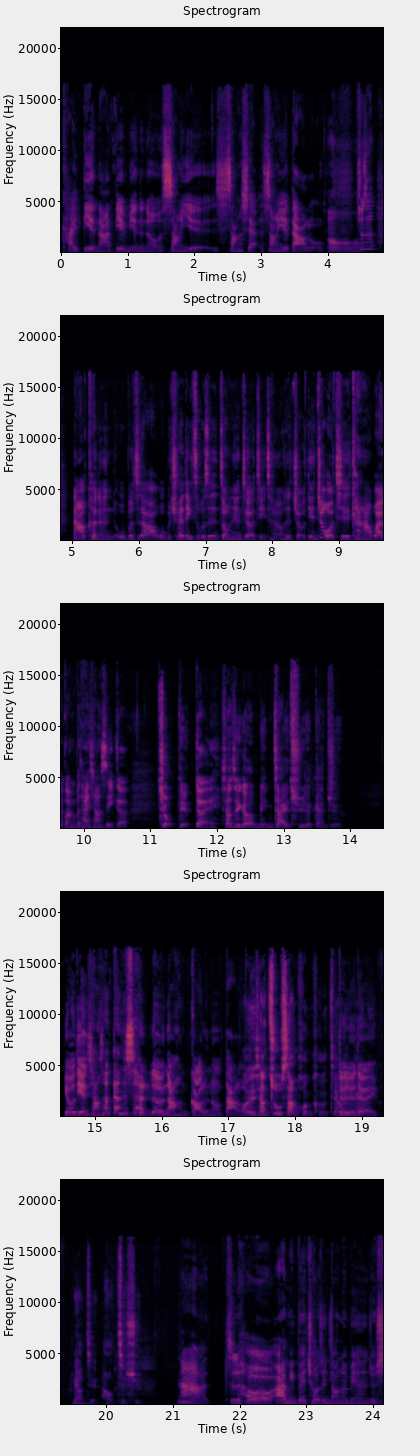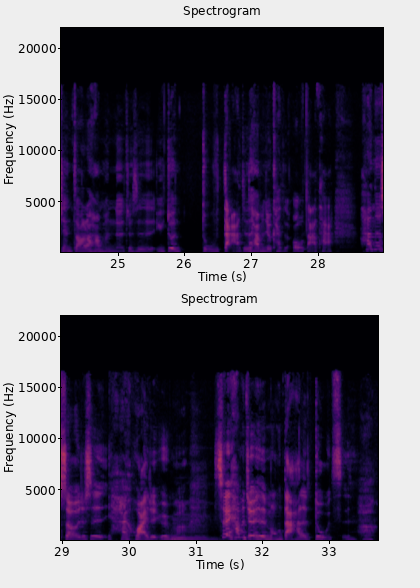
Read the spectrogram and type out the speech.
开店啊、店面的那种商业商下商业大楼。哦，就是，然后可能我不知道，我不确定是不是中间只有几层楼是酒店。就我其实看它外观不太像是一个，酒店对，像是一个民宅区的感觉，有点像，像但是是很热闹、很高的那种大楼。有点像住商混合这样。对对对，，了解。好，继续。那之后，阿敏被囚禁到那边，就先遭到他们的就是一顿毒打，就是他们就开始殴打他。他那时候就是还怀着孕嘛，嗯，所以他们就一直猛打他的肚子啊。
